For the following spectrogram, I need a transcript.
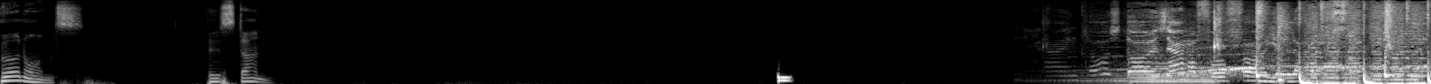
hören uns. Bis dann. Closed doors, I'm a fool for your love.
